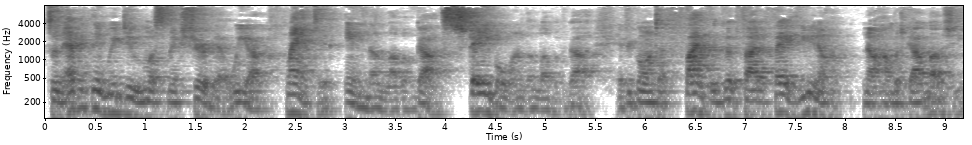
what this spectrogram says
So in everything we do, we must make sure that we are planted in the love of God, stable in the love of God. If you're going to fight the good fight of faith, you to know how much God loves you,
